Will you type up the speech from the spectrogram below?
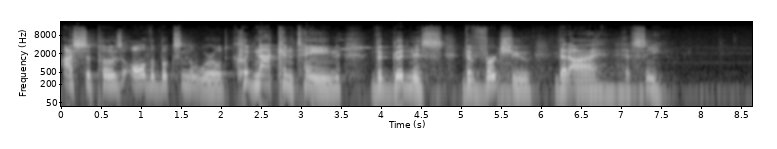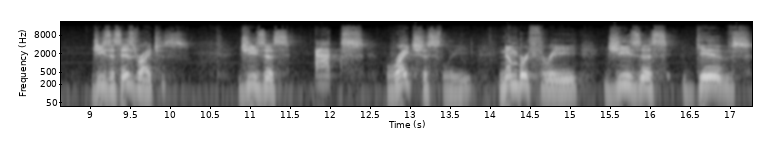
I suppose all the books in the world could not contain the goodness, the virtue that I have seen. Jesus is righteous. Jesus acts righteously. Number three, Jesus gives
